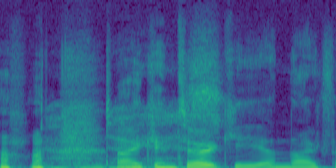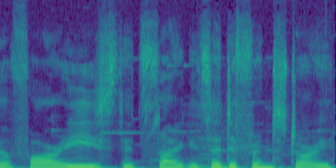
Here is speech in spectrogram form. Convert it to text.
like in turkey and like the far east it's like it's a different story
